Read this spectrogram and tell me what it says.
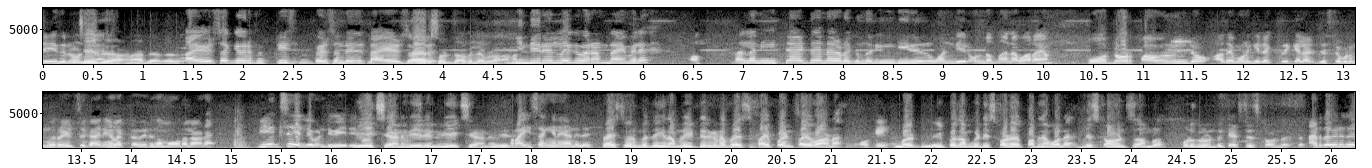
ചെയ്തിട്ടുണ്ട്. ചെയ്തതാണ്. അതെ അതെ ടയേഴ്സ് ഒക്കെ ഒരു ഫിഫ്റ്റി പെർസെന്റേജ് ടയേഴ്സ് ടയേഴ്സ് ഉണ്ട് അവൈലബിൾ ആണ്. ഇന്റീരിയറിലേക്ക് വരുന്ന ടൈമിൽ നല്ല നീറ്റ് ആയിട്ട് തന്നെ കിടക്കുന്ന ഒരു ഇന്റീരിയർ വണ്ടിയിൽ ഉണ്ടെന്ന് തന്നെ പറയാം. ഫോർ ഡോർ പവർ വിൻഡോ അതേപോലെ ഇലക്ട്രിക്കൽ അഡ്ജസ്റ്റബിൾ മിറേഴ്സ് കാര്യങ്ങളൊക്കെ വരുന്ന മോഡലാണ് ആണ് വേരിയന്റ് വി എക്സ് ആണ് പ്രൈസ് എങ്ങനെയാണിത്? പ്രൈസ് വരുമ്പോഴത്തേക്ക് നമ്മൾ ഇട്ടിരിക്കുന്ന പ്രൈസ് ഫൈവ് പോയിന്റ് ഫൈവ് ആണ്. ഇപ്പൊ നമുക്ക് ഡിസ്കൗണ്ട് പറഞ്ഞ പോലെ ഡിസ്കൗണ്ട്സ് നമ്മൾ കൊടുക്കുന്നുണ്ട് ക്യാഷ് ഡിസ്കൗണ്ട് ആയിട്ട്. അടുത്ത വരുന്ന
